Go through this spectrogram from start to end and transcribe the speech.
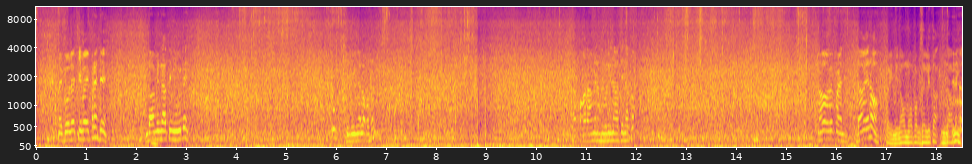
Nagulat si my friend eh. Ang dami nating huli. Silingal ako doon. Napakarami ng huli natin na to. No, my friend. Dami no. Ay, hindi na ako makapagsalita. Ang dami.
